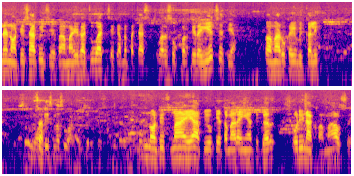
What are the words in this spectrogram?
અમને નોટિસ આપી છે પણ અમારી રજૂઆત છે કે અમે પચાસ વર્ષ ઉપરથી રહીએ છીએ ત્યાં તો અમારું કંઈ વિકલ્પ? નોટિસમાં એ આપ્યું કે તમારે અહીંયાથી ઘર તોડી નાખવામાં આવશે.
